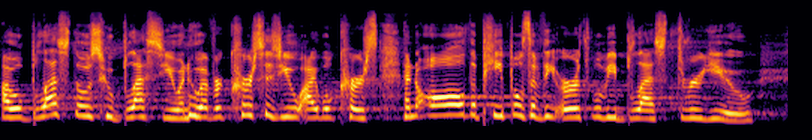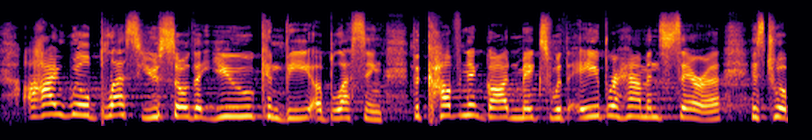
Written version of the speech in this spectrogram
I will bless those who bless you, and whoever curses you, I will curse, and all the peoples of the earth will be blessed through you. I will bless you so that you can be a blessing. The covenant God makes with Abraham and Sarah is to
